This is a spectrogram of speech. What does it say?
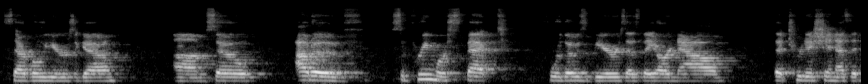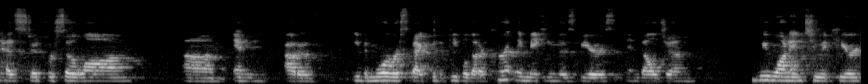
several years ago. Um, so, out of supreme respect for those beers as they are now, that tradition as it has stood for so long, um, and out of even more respect for the people that are currently making those beers in Belgium, we wanted to adhere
